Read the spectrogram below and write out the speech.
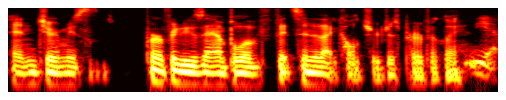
And Jeremy's perfect example of fits into that culture just perfectly. Yeah.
